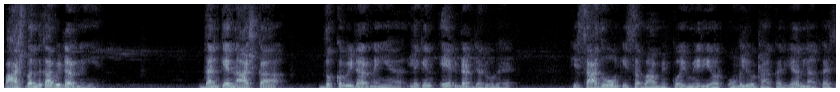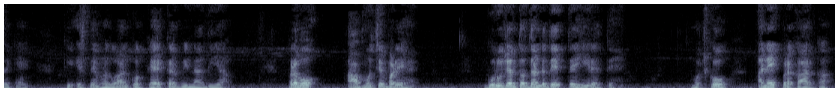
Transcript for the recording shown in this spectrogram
पाशबंद का भी डर नहीं है। धन के नाश का दुख भी डर नहीं है, लेकिन एक डर ज़रूर है कि साधुओं की सभा में कोई मेरी और उंगली उठाकर यह न कह सके कि इसने भगवान को कहकर भी न दिया। प्रभु, आप मुझसे बड़े हैं। गुरुजन तो दंड देते ही रहते हैं। मुझको अनेक प्रकार का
